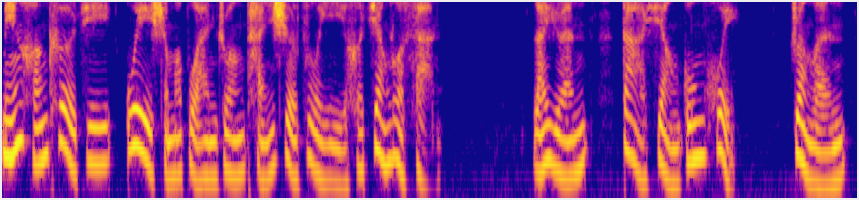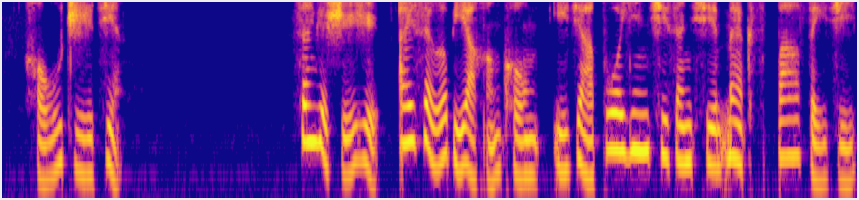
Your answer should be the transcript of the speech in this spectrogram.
民航客机为什么不安装弹射座椅和降落伞？来源：大象公会，撰文：侯之健。三月十日，埃塞俄比亚航空一架波音七三七 MAX 八飞机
